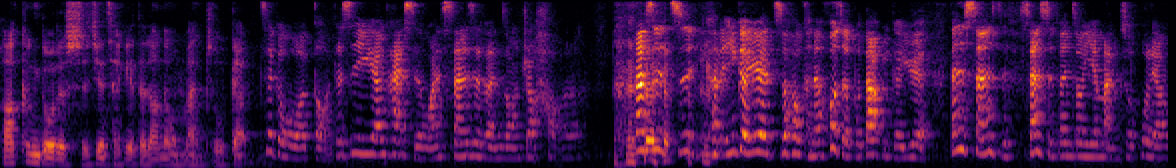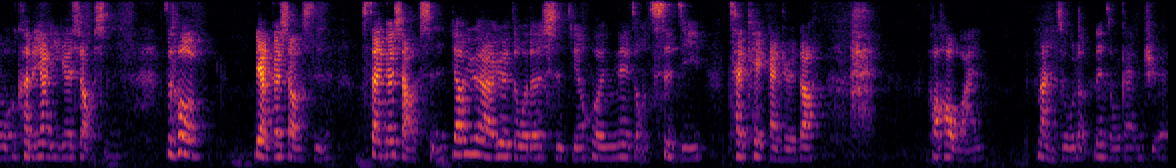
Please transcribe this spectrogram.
花更多的时间才可以得到那种满足感。这个我懂，就是一刚开始玩三十分钟就好了，但是之可能一个月之后，可能或者不到一个月，但是三十三十分钟也满足不了我，可能要一个小时，之后两个小时。三个小时，要越来越多的时间或者那种刺激，才可以感觉到，唉，好好玩，满足了那种感觉。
